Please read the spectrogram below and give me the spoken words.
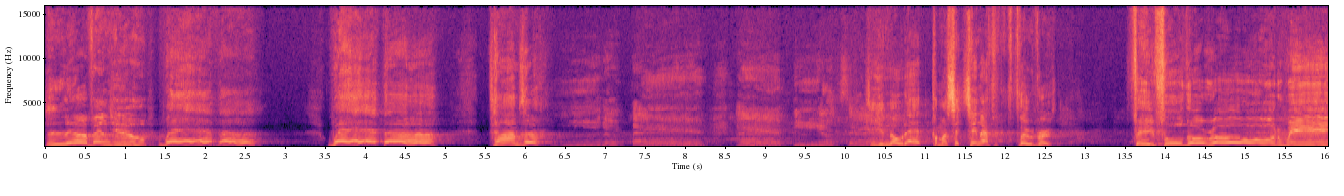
Loving you, whether, whether Times are so you know that. Come on, sing that third verse. Faithful the road we.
